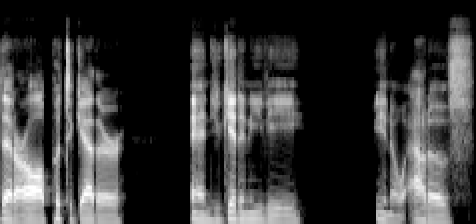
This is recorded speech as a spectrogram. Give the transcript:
that are all put together and you get an EV, you know, out of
